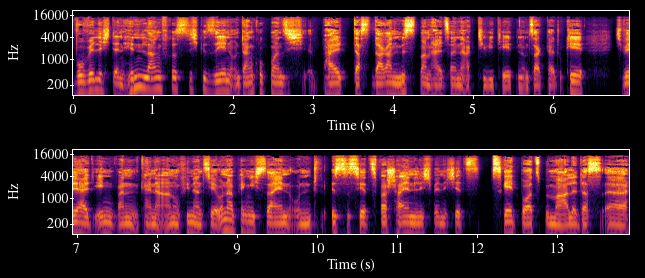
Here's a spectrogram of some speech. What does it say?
wo will ich denn hin langfristig gesehen? Und dann guckt man sich halt, das daran misst man halt seine Aktivitäten und sagt halt, okay, ich will halt irgendwann, keine Ahnung, finanziell unabhängig sein. Und ist es jetzt wahrscheinlich, wenn ich jetzt Skateboards bemale, dass äh,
